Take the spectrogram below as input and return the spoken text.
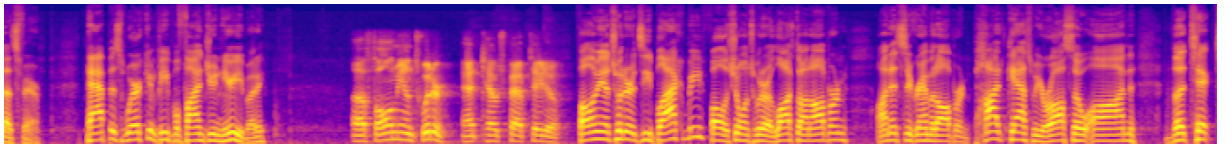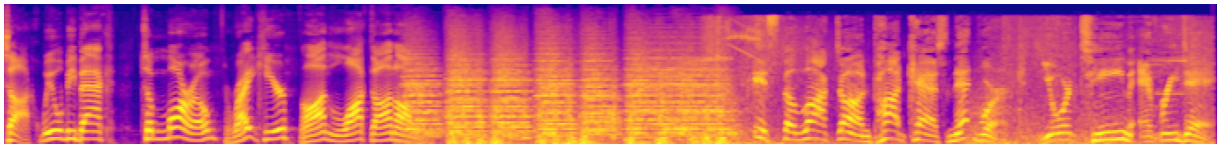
That's fair. Pappas, where can people find you and hear you, buddy? Uh, follow me on Twitter at CouchPapTato. Follow me on Twitter at Z Blackerby. Follow the show on Twitter at Locked On Auburn. On Instagram at Auburn Podcast. We are also on the TikTok. We will be back tomorrow, right here on Locked On Auburn. It's the Locked On Podcast Network, your team every day.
